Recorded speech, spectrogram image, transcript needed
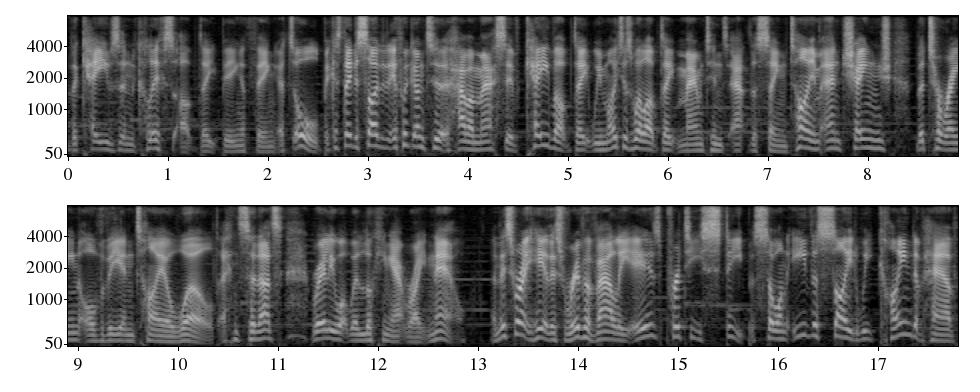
the Caves and Cliffs update being a thing at all, because they decided if we're going to have a massive cave update, we might as well update Mountains at the same time and change the terrain of the entire world. And so that's really what we're looking at right now. And this right here, this river valley, is pretty steep. So on either side, we kind of have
